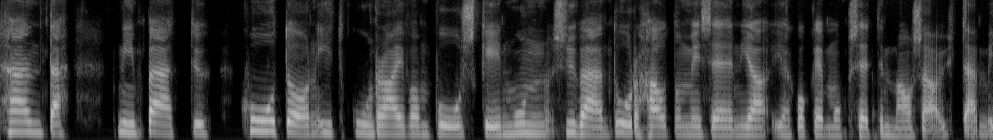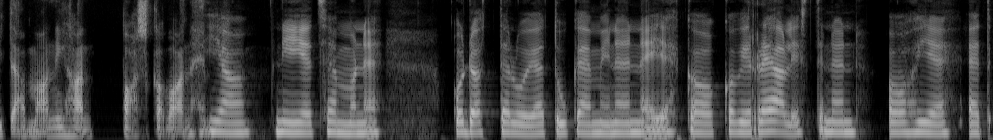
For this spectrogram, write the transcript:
häntä, niin päättyi huutoon, itkuun, raivon puuskiin, mun syvään turhautumiseen ja, ja kokemukseen, että en mä osaa yhtään mitään. Mä oon ihan paska vanhempi. Joo, niin että semmoinen odottelu ja tukeminen ei ehkä ole kovin realistinen ohje, että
